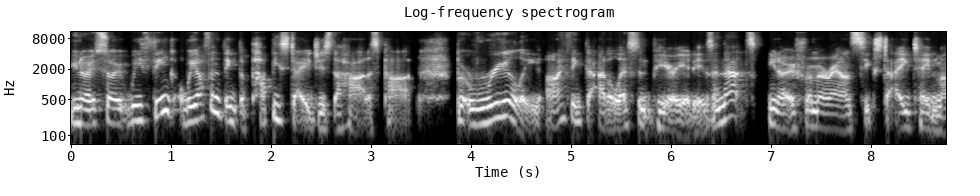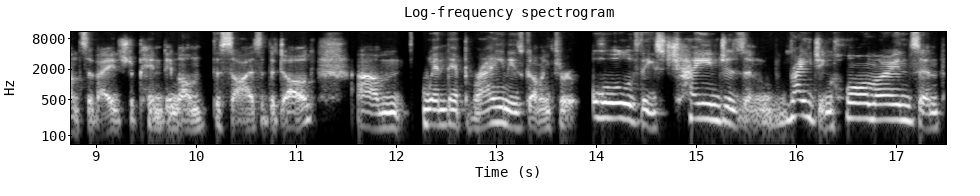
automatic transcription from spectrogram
you know. So we think, we often think the puppy stage is the hardest part, but really, I think the adolescent period is. And that's, you know, from around six to 18 months of age, depending on the size of the dog. Um, when their brain is going through all of these changes and raging hormones, and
